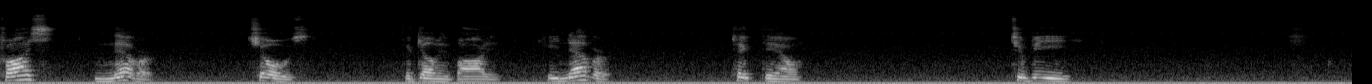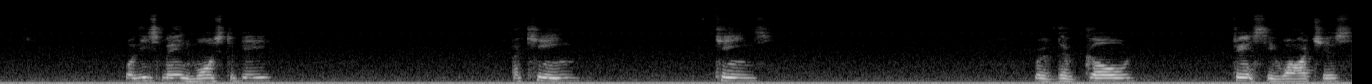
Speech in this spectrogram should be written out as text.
Christ never chose the governing body. He never picked them to be what these men wants to be a king kings with their gold fancy watches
